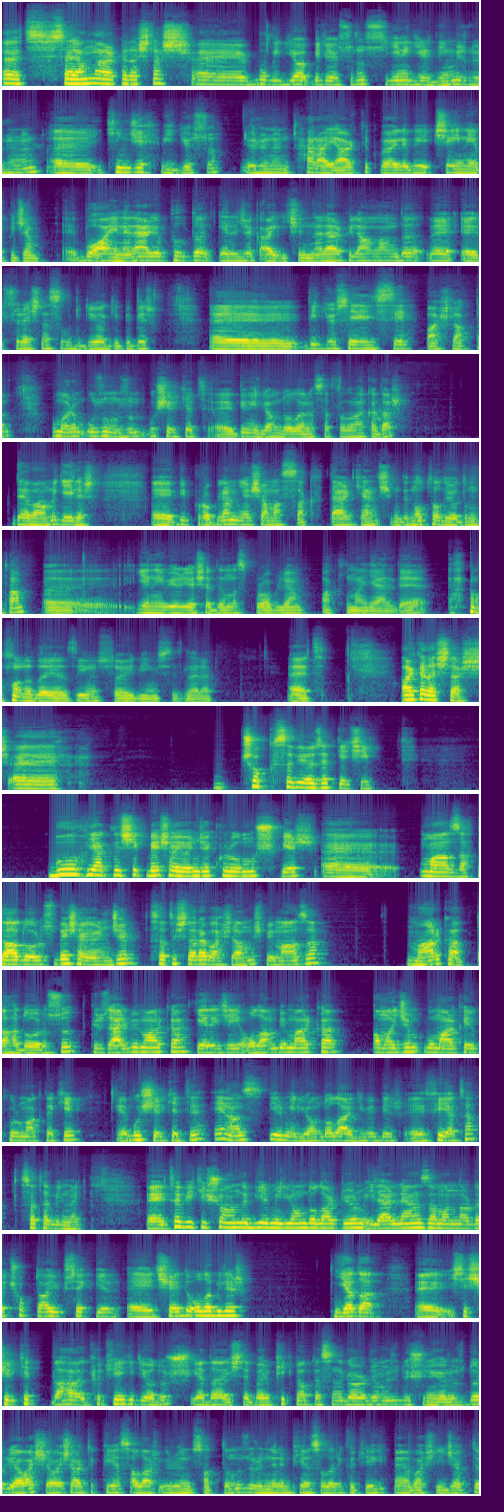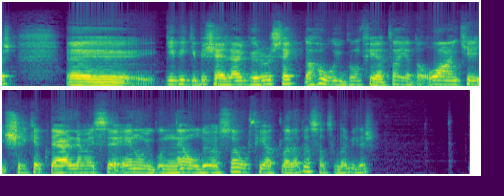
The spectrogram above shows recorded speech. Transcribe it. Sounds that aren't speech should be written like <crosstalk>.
Evet, selamlar arkadaşlar. Ee, bu video biliyorsunuz yeni girdiğimiz ürünün e, ikinci videosu. Ürünün her ay artık böyle bir şeyini yapacağım. E, bu ay neler yapıldı, gelecek ay için neler planlandı ve e, süreç nasıl gidiyor gibi bir e, video serisi başlattım. Umarım uzun uzun bu şirket e, 1 milyon dolara satılana kadar devamı gelir e, bir problem yaşamazsak derken şimdi not alıyordum tam E, yeni bir yaşadığımız problem aklıma geldi. <laughs> Onu da yazayım söyleyeyim sizlere. Evet arkadaşlar e, çok kısa bir özet geçeyim. Bu yaklaşık 5 ay önce kurulmuş bir mağaza. Daha doğrusu 5 ay önce satışlara başlanmış bir mağaza. Marka daha doğrusu güzel bir marka, geleceği olan bir marka. Amacım bu markayı kurmaktaki e, bu şirketi en az 1 milyon dolar gibi bir e, fiyata satabilmek. E, tabii ki şu anda 1 milyon dolar diyorum. İlerleyen zamanlarda çok daha yüksek bir e, şey de olabilir. Ya da e, işte şirket daha kötüye gidiyordur ya da işte böyle pik noktasını gördüğümüzü düşünüyoruzdur. Yavaş yavaş artık piyasalar, ürün sattığımız ürünlerin piyasaları kötüye gitmeye başlayacaktır. E, gibi gibi şeyler görürsek daha uygun fiyata ya da o anki şirket değerlemesi en uygun ne oluyorsa o fiyatlara da satılabilir.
